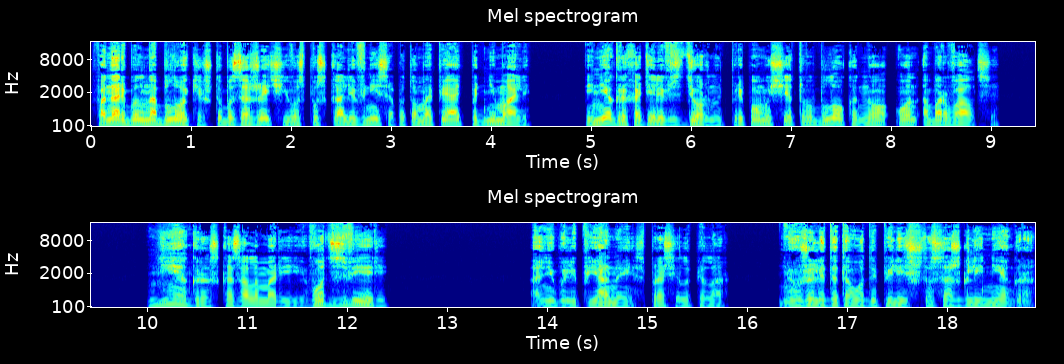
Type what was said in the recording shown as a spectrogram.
Фонарь был на блоке, чтобы зажечь, его спускали вниз, а потом опять поднимали. И негры хотели вздернуть при помощи этого блока, но он оборвался. «Негра», — сказала Мария, — «вот звери». «Они были пьяные?» — спросила Пилар. «Неужели до того допились, что сожгли негра?»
